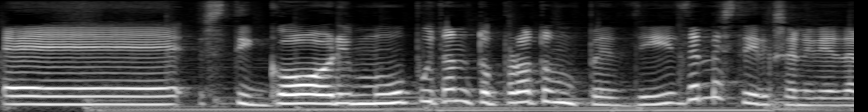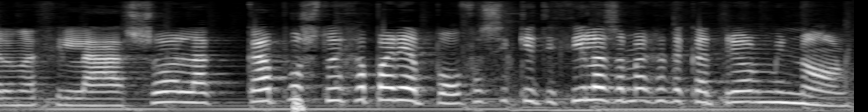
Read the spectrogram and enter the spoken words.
Ε, στην κόρη μου που ήταν το πρώτο μου παιδί δεν με στήριξαν ιδιαίτερα να θυλάσω αλλά κάπως το είχα πάρει απόφαση και τη θύλαζα μέχρι 13 μηνών.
